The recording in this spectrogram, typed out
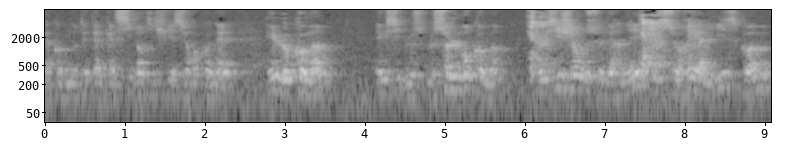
la communauté telle qu'elle s'identifie et se reconnaît, et le commun, le, le seulement commun, exigeant de ce dernier qu'il se réalise comme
